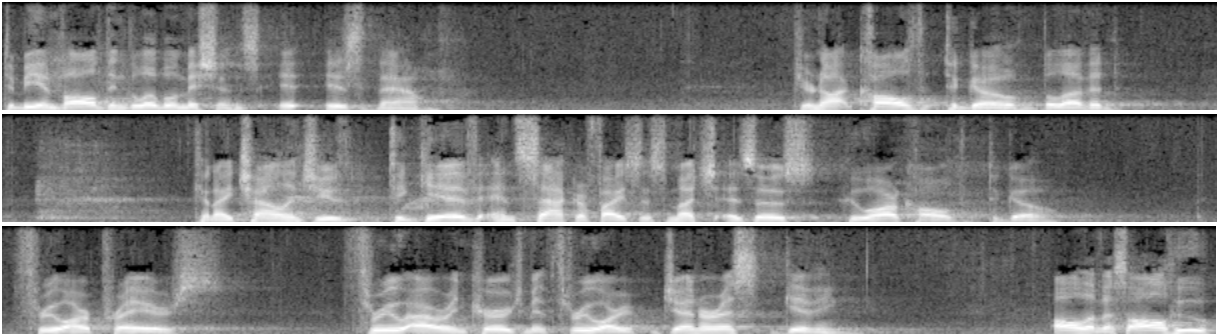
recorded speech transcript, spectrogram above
to be involved in global missions, it is now. If you're not called to go, beloved, can I challenge you to give and sacrifice as much as those who are called to go? Through our prayers, through our encouragement, through our generous giving. All of us, all who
